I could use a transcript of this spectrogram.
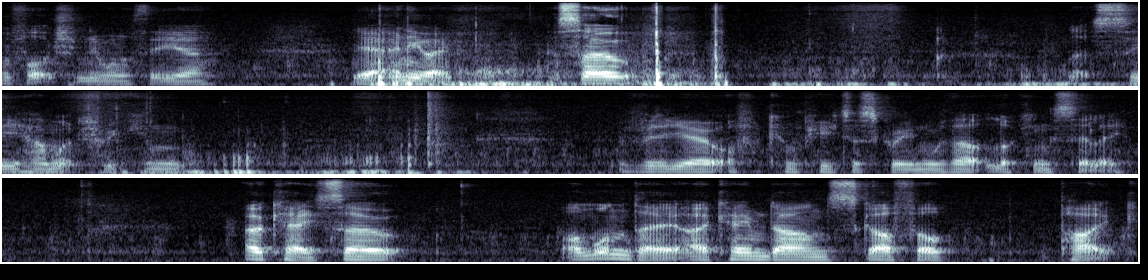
Unfortunately, one of the uh, yeah. Anyway, so let's see how much we can video off a computer screen without looking silly. Okay, so on one day I came down Scafell Pike.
